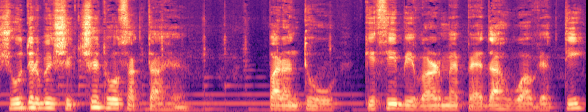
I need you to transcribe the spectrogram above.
शूद्र भी शिक्षित हो सकता है, परंतु किसी भी वर्ण में पैदा हुआ व्यक्ति,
